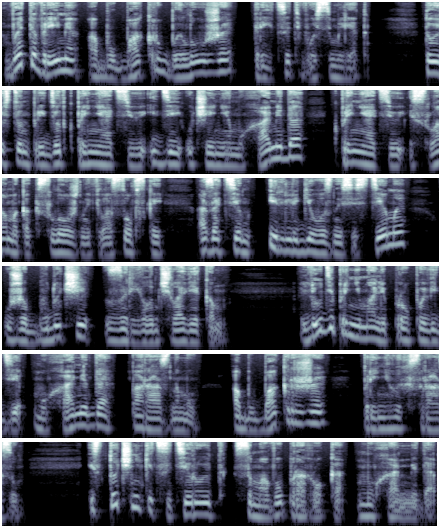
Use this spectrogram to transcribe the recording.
В это время Абу Бакру было уже 38 лет. То есть он придет к принятию идей учения Мухаммеда к принятию ислама как сложной философской, а затем и религиозной системы, уже будучи зрелым человеком. Люди принимали проповеди Мухаммеда по-разному, Абу Бакр же принял их сразу. Источники цитируют самого пророка Мухаммеда.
